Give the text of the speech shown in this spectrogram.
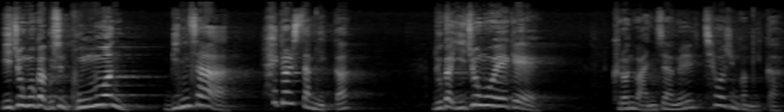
이종호가 무슨 공무원 민사 해결사입니까? 누가 이종호에게 그런 완장을 채워준 겁니까?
